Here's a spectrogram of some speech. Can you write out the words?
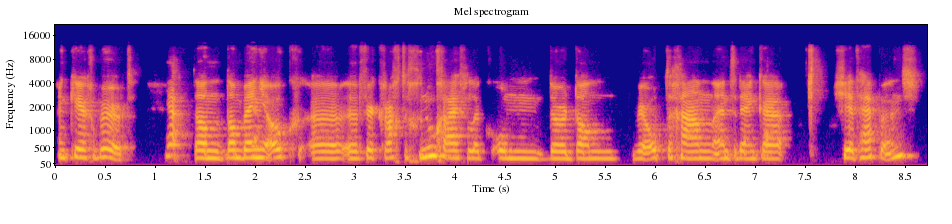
een keer gebeurt. Ja. Dan, dan ben je ook veerkrachtig genoeg eigenlijk om er dan weer op te gaan en te denken, shit happens.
